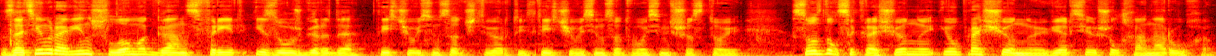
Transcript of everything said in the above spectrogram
Затем раввин Шлома Гансфрид из Ужгорода 1804-1886 создал сокращенную и упрощенную версию Шулхана Руха.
